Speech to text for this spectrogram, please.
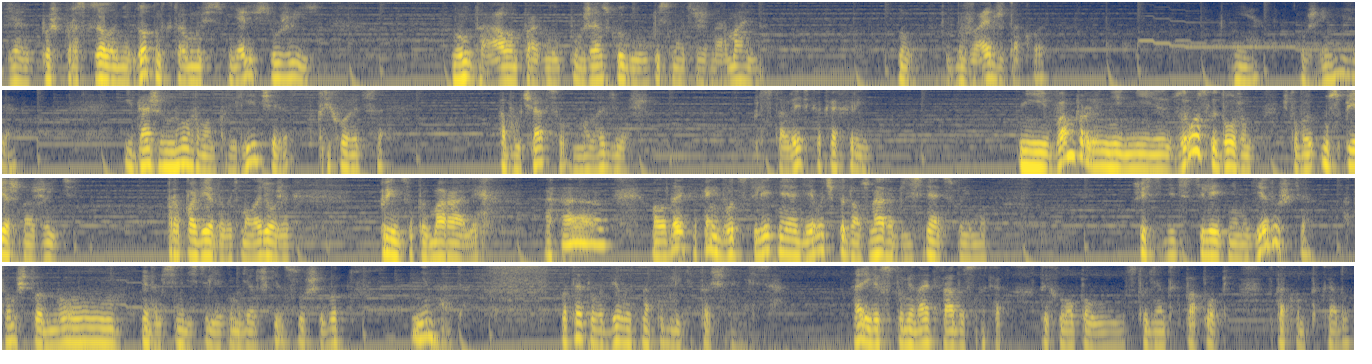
Я рассказал анекдот, над которым мы все смеялись всю жизнь. Ну да, он про глуп... женскую глупость, но это же нормально. Ну, бывает же такое. Нет, уже нельзя. И даже нормам приличия приходится обучаться у молодежи. Представляете, какая хрень? Не вам, не, не взрослый должен, чтобы успешно жить, проповедовать молодежи принципы морали. А молодая какая-нибудь 20-летняя девочка должна объяснять своему 60-летнему дедушке о том, что, ну, этом 70-летнему дедушке, слушай, вот не надо. Вот это вот делать на публике точно нельзя. А, или вспоминать радостно, как ты хлопал студенток по попе в таком-то году.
